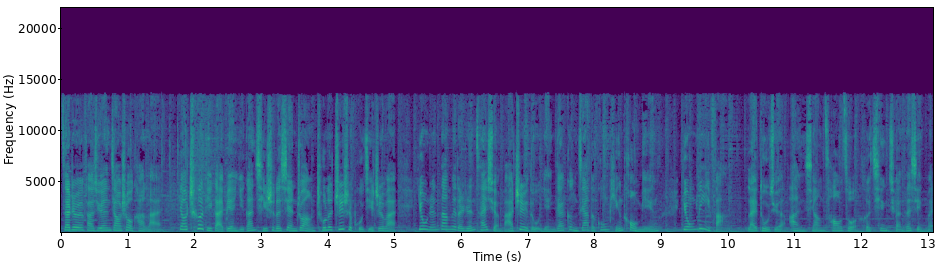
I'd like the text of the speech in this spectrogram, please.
在这位法学院教授看来，要彻底改变乙肝歧视的现状，除了知识普及之外，用人单位的人才选拔制度也应该更加的公平透明，用立法来杜绝暗箱操作和侵权的行为。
